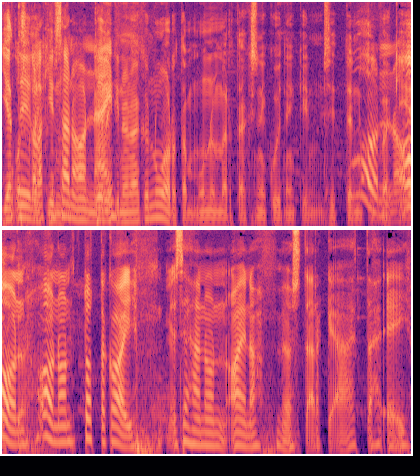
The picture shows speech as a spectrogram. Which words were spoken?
Ja teilläkin, sanoa näin. teilläkin on aika nuorta mun ymmärtääkseni kuitenkin sitten. On, väki, on, että... on, on, totta kai. Sehän on aina myös tärkeää, että ei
